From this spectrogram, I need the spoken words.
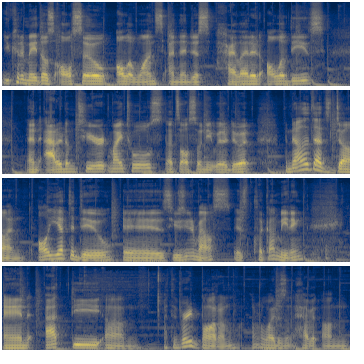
you could have made those also all at once and then just highlighted all of these and added them to your My Tools. That's also a neat way to do it. But now that that's done, all you have to do is using your mouse is click on meeting and at the um, at the very bottom, I don't know why it doesn't have it on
